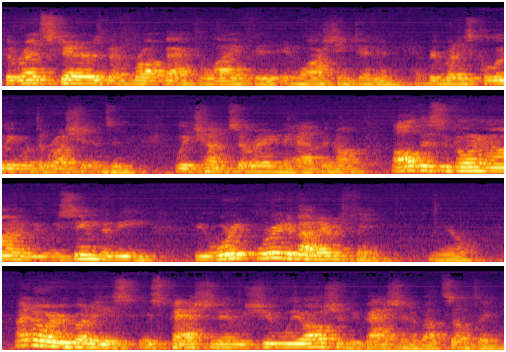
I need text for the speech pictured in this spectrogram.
the Red Scare has been brought back to life in, in Washington, and everybody's colluding with the Russians, and witch hunts are ready to happen. All, all this is going on, and we, we seem to be, be worried, worried about everything. You know, I know everybody is, is passionate. We should we all should be passionate about something.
